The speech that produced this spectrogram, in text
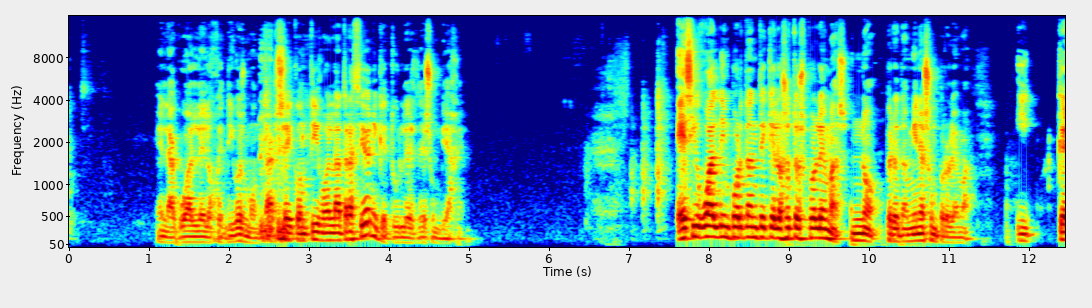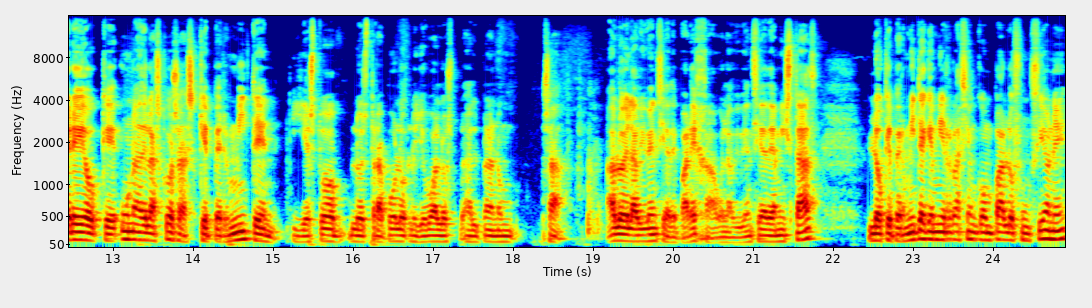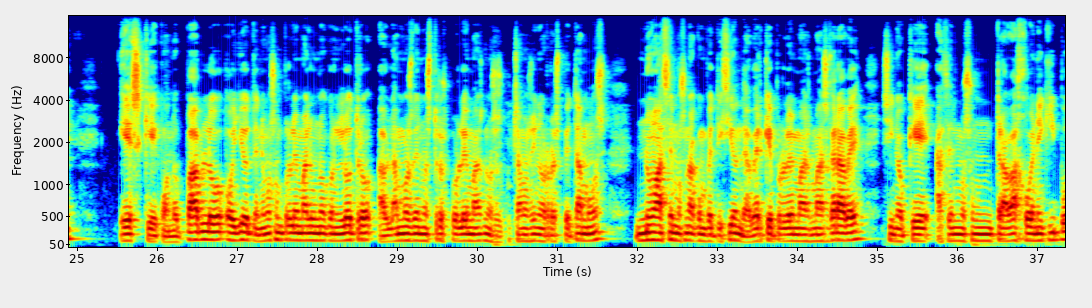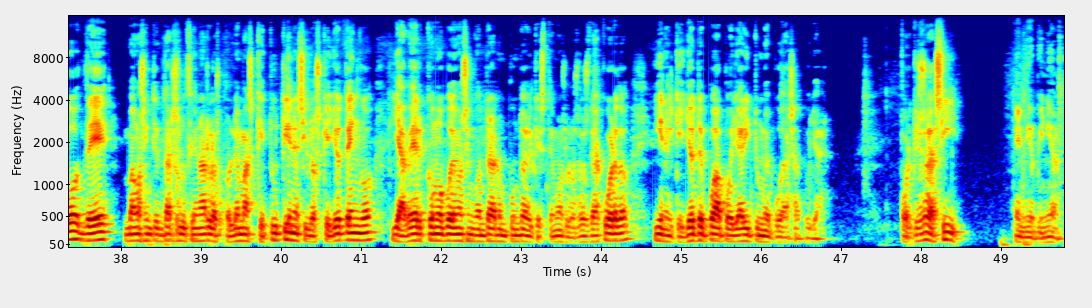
En la cual el objetivo es montarse contigo en la atracción y que tú les des un viaje. ¿Es igual de importante que los otros problemas? No, pero también es un problema. Y creo que una de las cosas que permiten, y esto lo extrapolo, lo llevo al plano, o sea, hablo de la vivencia de pareja o en la vivencia de amistad, lo que permite que mi relación con Pablo funcione es que cuando Pablo o yo tenemos un problema el uno con el otro, hablamos de nuestros problemas, nos escuchamos y nos respetamos, no hacemos una competición de a ver qué problema es más grave, sino que hacemos un trabajo en equipo de vamos a intentar solucionar los problemas que tú tienes y los que yo tengo y a ver cómo podemos encontrar un punto en el que estemos los dos de acuerdo y en el que yo te pueda apoyar y tú me puedas apoyar. Porque eso es así, en mi opinión.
